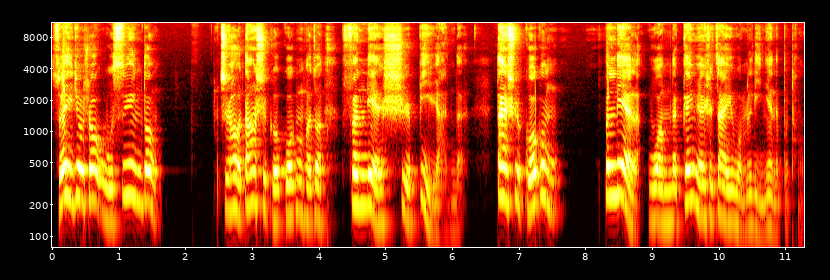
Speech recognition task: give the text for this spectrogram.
所以就是说，五四运动之后，当时国国共合作分裂是必然的，但是国共分裂了，我们的根源是在于我们理念的不同。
